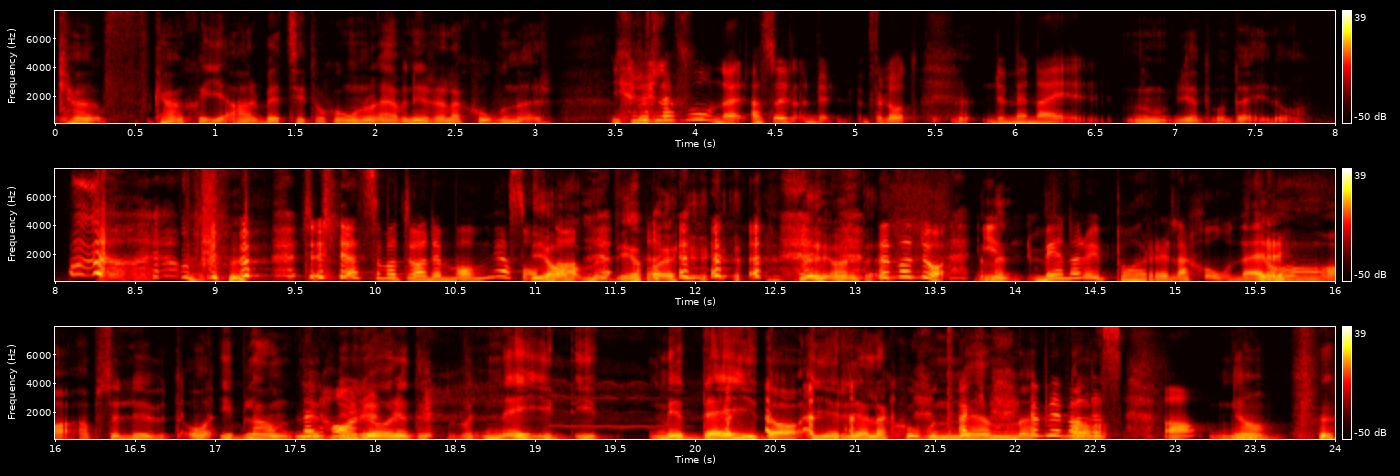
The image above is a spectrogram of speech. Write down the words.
kan, kanske i arbetssituationer och även i relationer, I relationer, alltså förlåt, du menar, mm, gentemot dig då. det lät som att du hade många sådana. Ja, men det har jag ju. Nej, jag har inte. Men vadå, Men- menar du i parrelationer? Ja, absolut. Och ibland, Men du, har du du- gör inte, nej, i, i, med dig då, i relationen. Jag blev alldeles, ja. Ja.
